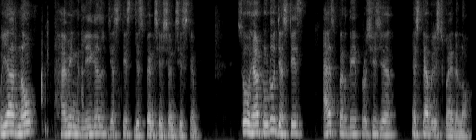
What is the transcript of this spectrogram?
we are now having legal justice dispensation system. So we have to do justice as per the procedure established by the law.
